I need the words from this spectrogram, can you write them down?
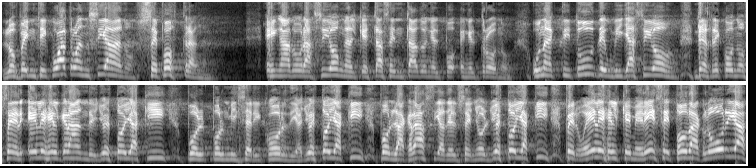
Los 24 ancianos se postran en adoración al que está sentado en el, en el, trono. Una actitud de humillación, de reconocer, Él es el grande, yo estoy aquí por, por misericordia, yo estoy aquí por la gracia del Señor, yo estoy aquí, pero Él es el que merece toda gloria,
